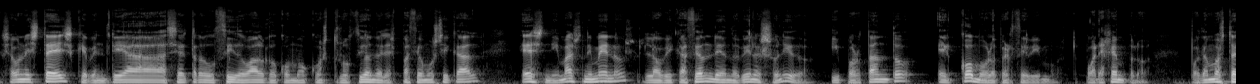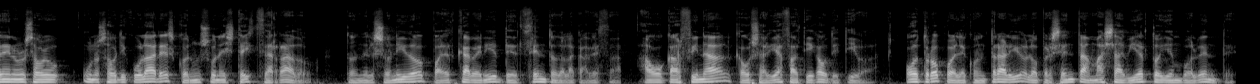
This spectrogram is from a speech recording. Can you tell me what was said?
Soundstage, que vendría a ser traducido algo como construcción del espacio musical, es ni más ni menos la ubicación de donde viene el sonido y por tanto el cómo lo percibimos. Por ejemplo, podemos tener unos, auriculares con un soundstage cerrado, donde el sonido parezca venir del centro de la cabeza, algo que al final causaría fatiga auditiva. Otro, por el contrario, lo presenta más abierto y envolvente,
